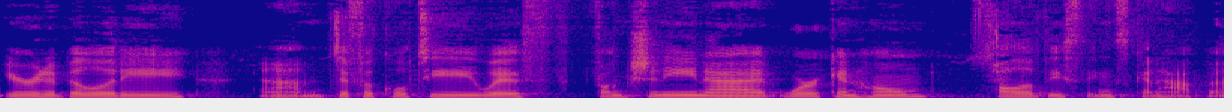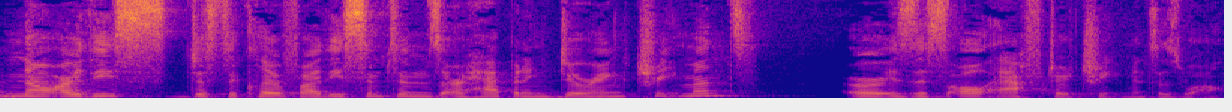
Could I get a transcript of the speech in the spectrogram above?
irritability, um, difficulty with functioning at work and home. All of these things can happen. Now, are these just to clarify? These symptoms are happening during treatment, or is this all after treatment as well?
